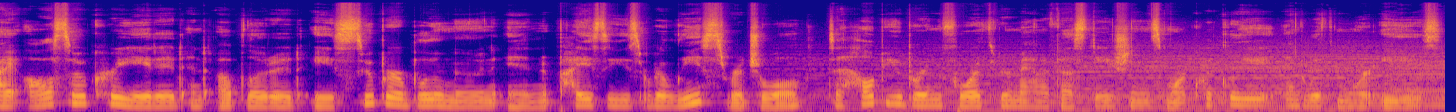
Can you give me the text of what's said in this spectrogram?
I also created and uploaded a super blue moon in Pisces release ritual to help you bring forth your manifestations more quickly and with more ease.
